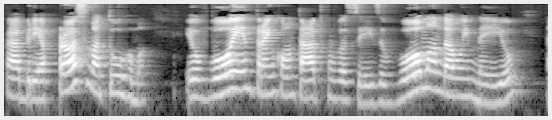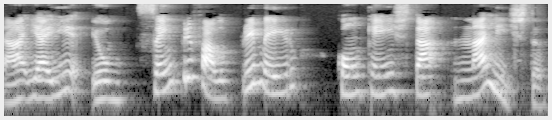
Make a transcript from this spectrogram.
para abrir a próxima turma, eu vou entrar em contato com vocês, eu vou mandar um e-mail, tá? E aí eu sempre falo primeiro com quem está na lista,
